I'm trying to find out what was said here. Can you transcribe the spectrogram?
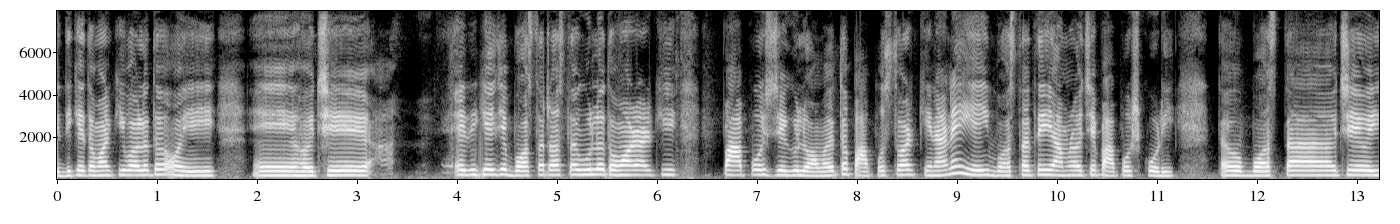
এদিকে তোমার কি বলো তো ওই হচ্ছে, এদিকে এই যে বস্তা টস্তাগুলো তোমার আর কি পাপোশ যেগুলো, আমাদের তো পাপোশ তো আর কেনা নেই, এই বস্তাতেই আমরা হচ্ছে পাপোশ করি। তো বস্তা হচ্ছে ওই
